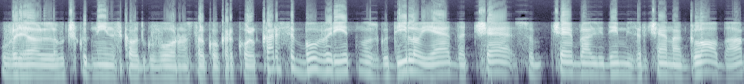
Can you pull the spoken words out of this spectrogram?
uveljavljala učkodninska odgovornost ali karkoli. Kar se bo verjetno zgodilo, je, da če, so, če je bila ljudem izrečena globa,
